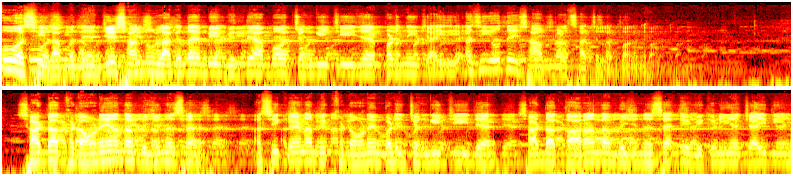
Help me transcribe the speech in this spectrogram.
ਉਹ ਅਸੀਂ ਲੱਭਦੇ ਹਾਂ। ਜੇ ਸਾਨੂੰ ਲੱਗਦਾ ਹੈ ਵੀ ਵਿਦਿਆ ਬਹੁਤ ਚੰਗੀ ਚੀਜ਼ ਹੈ ਪੜ੍ਹਨੀ ਚਾਹੀਦੀ ਅਸੀਂ ਉਹਦੇ ਹਿਸਾਬ ਨਾਲ ਸੱਚ ਲੱਭਾਂਗੇ। ਸਾਡਾ ਖਡਾਉਣਿਆਂ ਦਾ ਬਿਜ਼ਨਸ ਹੈ। ਅਸੀਂ ਕਹਿਣਾ ਵੀ ਖਡਾਉਣੇ ਬੜੀ ਚੰਗੀ ਚੀਜ਼ ਹੈ। ਸਾਡਾ ਕਾਰਾਂ ਦਾ ਬਿਜ਼ਨਸ ਹੈ, ਇਹ ਵਿਕਣੀਆਂ ਚਾਹੀਦੀਆਂ।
